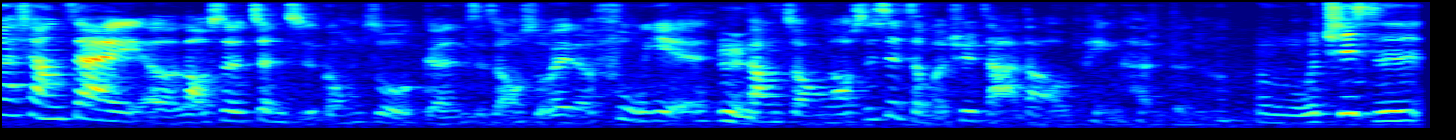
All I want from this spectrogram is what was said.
那像在呃老师的正职工作跟这种所谓的副业当中，老师是怎么去达到平衡的呢？嗯，我其实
